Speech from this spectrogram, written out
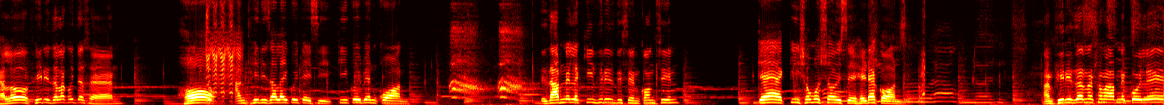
হ্যালো ফিরি জেলা কইতাছেন? হ আমি ফিরি জ্বালাই কইতাইছি কি কইবেন কোন? এটা আপনি লে কি ফ্রিজ দিছেন কনসিন কে কি সমস্যা হয়েছে হেডা কন? আমি ফ্রিজ আনার সময় আপনি কইলেন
